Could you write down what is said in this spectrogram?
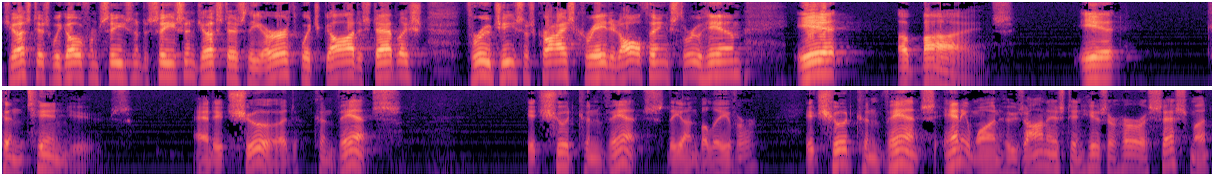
just as we go from season to season, just as the earth which God established through Jesus Christ, created all things through Him, it abides. It continues. And it should convince, it should convince the unbeliever. It should convince anyone who's honest in his or her assessment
